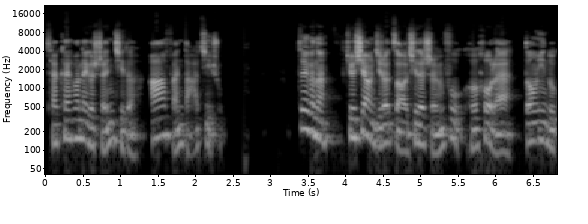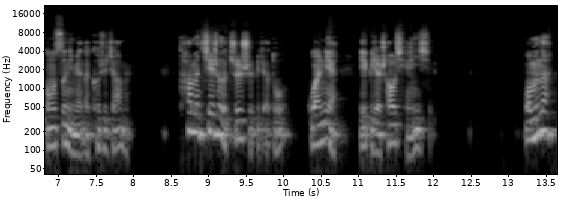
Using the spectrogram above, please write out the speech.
才开发那个神奇的阿凡达技术。这个呢就像极了早期的神父和后来东印度公司里面的科学家们，他们接受的知识比较多。观念也比较超前一些。我们呢，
